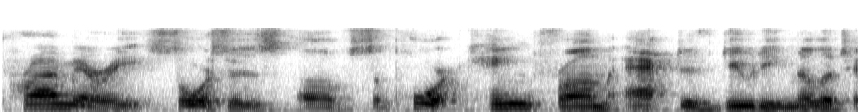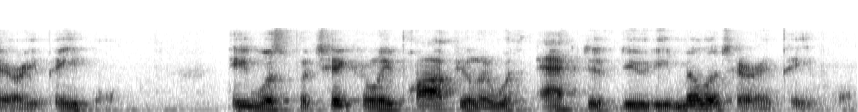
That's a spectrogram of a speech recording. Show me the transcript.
primary sources of support came from active duty military people. He was particularly popular with active duty military people.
